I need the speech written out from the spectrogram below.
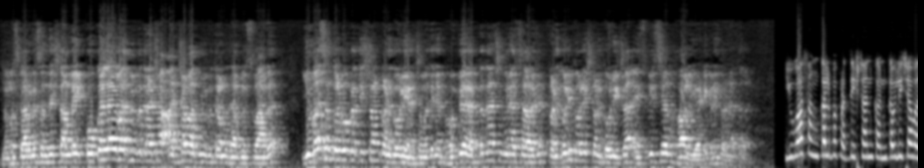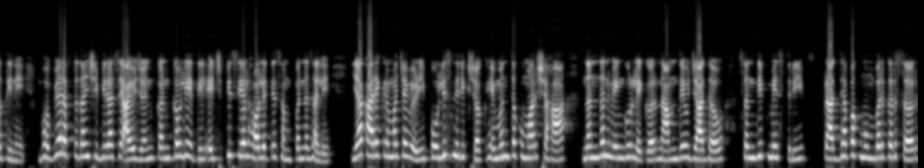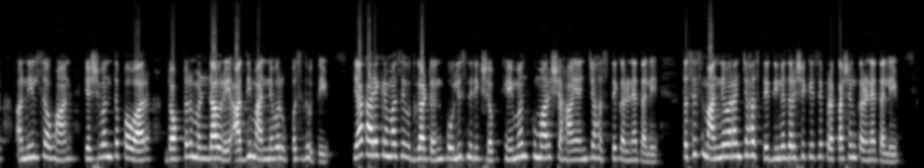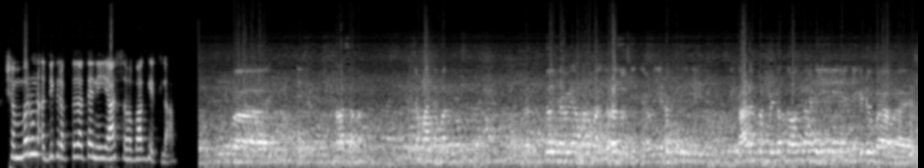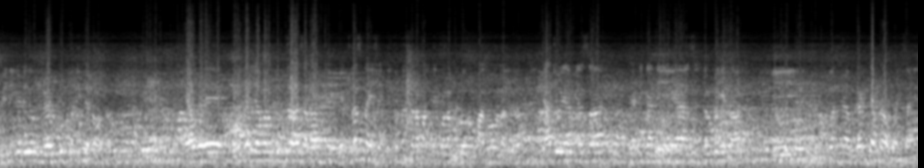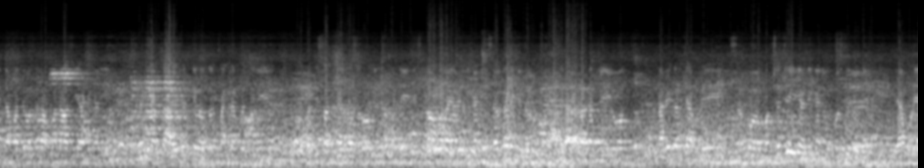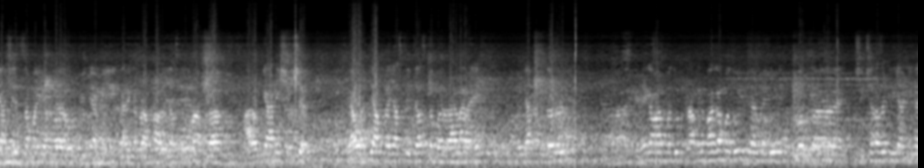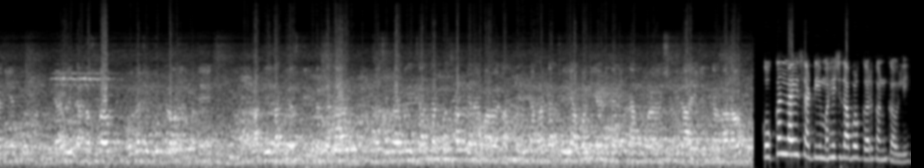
नमस्कार मी संदेश तांबे. कोकण लाईव्ह बातमीपत्राच्या आजच्या बातमीपत्रामध्ये आपलं स्वागत. युवा संकल्प प्रतिष्ठान कणकवली यांच्या वतीने भव्य रक्तदान शिबिराचं आयोजन कणकवली कॉलेज कणकवलीच्या एसपीसीएल हॉल या ठिकाणी करण्यात आलं. युवा संकल्प प्रतिष्ठान कणकवलीच्या वतीने भव्य रक्तदान शिबिराचे आयोजन कणकवली येथील एचपीसीएल हॉल येथे संपन्न झाले. या कार्यक्रमाच्या वेळी पोलीस निरीक्षक हेमंत कुमार शहा नंदन वेंगुर्लेकर नामदेव जाधव संदीप मेस्त्री प्राध्यापक मुंबरकर सर अनिल चव्हाण यशवंत पवार डॉक्टर मंडावरे आदी मान्यवर उपस्थित होते. या कार्यक्रमाचे उद्घाटन पोलीस निरीक्षक हेमंत कुमार शहा यांच्या हस्ते करण्यात आले. तसेच मान्यवरांच्या हस्ते दिनदर्शिकेचे प्रकाशन करण्यात आले. शंभरहून अधिक रक्तदात्यांनी यात सहभाग घेतला. खूप त्रास झाला. त्याच्या माध्यमातून रक्त ज्यावेळी आम्हाला गरज होती त्यावेळी रक्त कारण पण भेटत नव्हतं आणि negative B negative blood group पण इथे नव्हता. त्यामुळे बहुतांशी आम्हाला खूप त्रास झाला. भेटलाच नाही शक्यतो. नंतर आम्हाला ते कोल्हापूरवरून मागवावं लागलं. त्याच वेळी आम्ही असा त्या ठिकाणी संकल्प घेतला की आपण ब्लड कॅम्प राबवायचा. आणि त्या माध्यमातून आपण आज या ठिकाणी ब्लड कॅम्पचं आयोजन केलं होतं. चांगल्या पद्धतीने प्रतिसाद मिळाला. सर्व मित्रमंडळींनी सुद्धा आम्हाला या ठिकाणी सहकार्य केलं. सगळ्या प्रकारचे युवक कार्यकर्ते आपले सर्व पक्षाचेही या ठिकाणी उपस्थित होते. त्यामुळे असेच समायोजन आम्ही कार्यक्रम राबवणार जास्त करून आपलं आरोग्य आणि शिक्षण यावरती आपला जास्तीत जास्त भर राहणार आहे. त्यानंतर खेडेगावांमधून ग्रामीण भागामधून ज्यावेळी युवक शिक्षणासाठी या ठिकाणी येतो त्यावेळी त्यांना सुद्धा भोजनाचे खूप त्रास म्हणजे रात्री रात्री असतील तर त्यांना तहसीलदारमध्ये चार चार पाच तास त्यांना मारावे लागतात त्या प्रकारचे आपण या ठिकाणी कॅम्प शिबिर आयोजित करणार आहोत. कोकण लाईव्हसाठी महेश दाभोळकर कणकवली.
